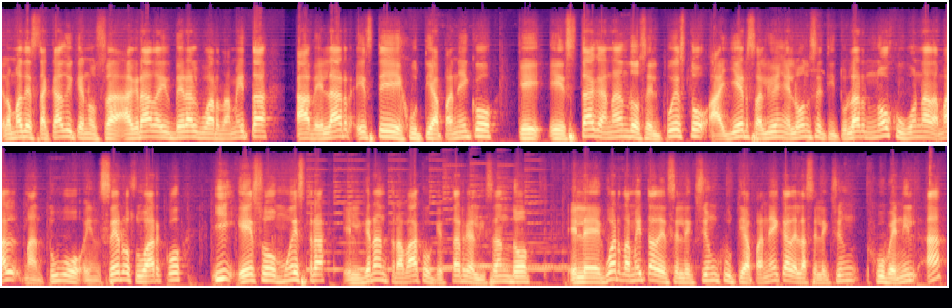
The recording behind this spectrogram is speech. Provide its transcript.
Lo más destacado y que nos agrada es ver al guardameta a velar este Jutiapaneco que está ganándose el puesto. Ayer salió en el 11 titular, no jugó nada mal, mantuvo en cero su arco y eso muestra el gran trabajo que está realizando el eh, guardameta de selección Jutiapaneca de la selección juvenil A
